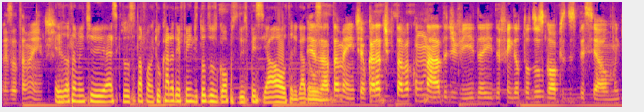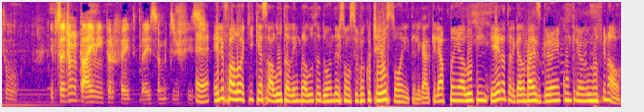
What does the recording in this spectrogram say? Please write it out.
Exatamente. Exatamente essa que você tá falando, que o cara defende todos os golpes do especial, tá ligado? Exatamente. O cara, tipo, tava com nada de vida e defendeu todos os golpes do especial. Muito. E precisa de um timing perfeito pra isso, é muito difícil. É, ele falou aqui que essa luta lembra a luta do Anderson Silva com o Chael Sony, tá ligado? Que ele apanha a luta inteira, tá ligado? Mas ganha com um triângulo no final.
